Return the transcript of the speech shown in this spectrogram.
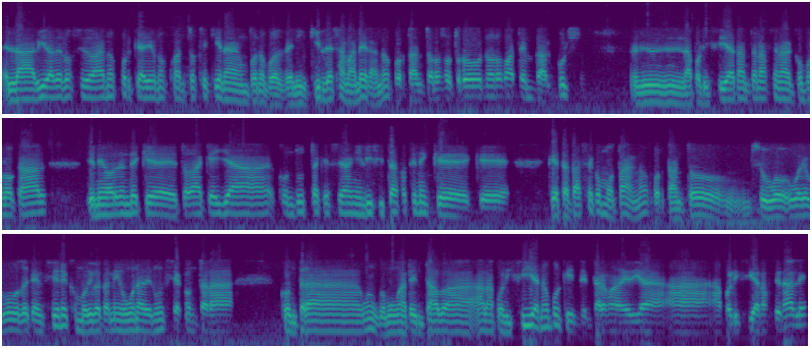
la vida de los ciudadanos porque hay unos cuantos que quieran, bueno, pues delinquir de esa manera, ¿no? Por tanto, nosotros no nos va a temblar el pulso. la policía, tanto nacional como local, tiene orden de que toda aquella conducta que sean ilícitas pues tienen que, que que tratarse como tal, ¿no? Por tanto, hubo, detenciones, como digo, también hubo una denuncia contra contra bueno, como un atentado a, la policía, ¿no? Porque intentaron agredir a, a, policías nacionales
